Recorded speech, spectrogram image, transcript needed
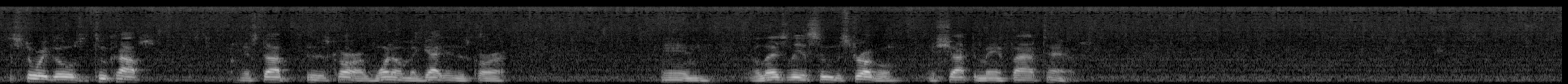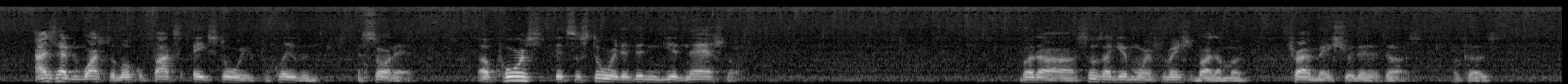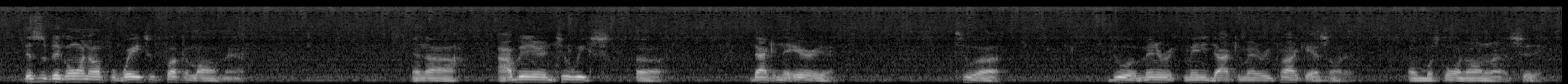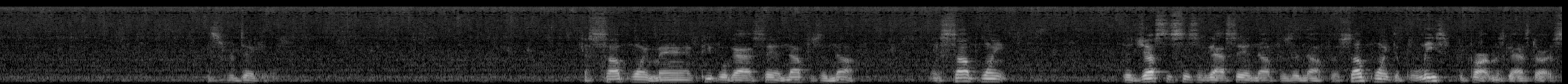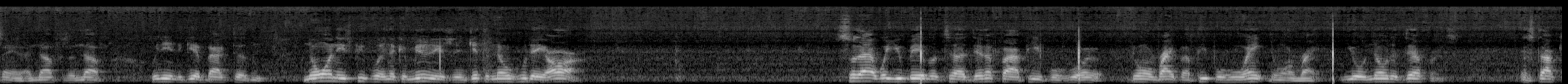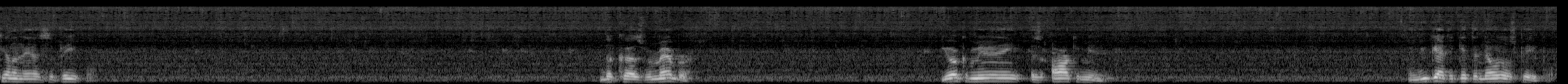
the story goes: the two cops had stopped in his car. One of them had gotten in his car and allegedly ensued a struggle and shot the man five times. I just happened to watch the local Fox 8 story from Cleveland and saw that. Of course, it's a story that didn't get national. But uh, as soon as I get more information about it, I'm going to try to make sure that it does. Because this has been going on for way too fucking long, man. And uh, I'll be there in two weeks uh, back in the area to uh, do a mini, mini documentary podcast on it on what's going on around the city. This is ridiculous. At some point, man, people gotta say enough is enough. At some point, the justice system gotta say enough is enough. At some point, the police departments gotta start saying enough is enough. We need to get back to knowing these people in the communities and get to know who they are. So that way you'll be able to identify people who are doing right by people who ain't doing right. You'll know the difference and stop killing innocent people. Because remember, your community is our community. And you got to get to know those people.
